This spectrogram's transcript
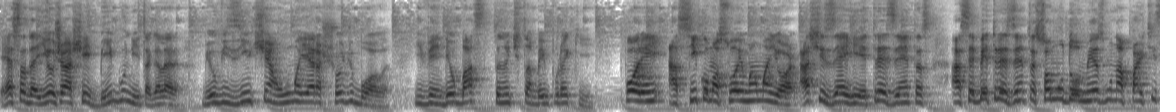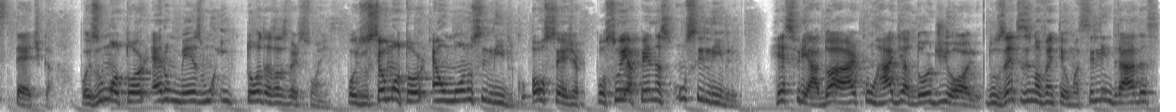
Essa daí eu já achei bem bonita, galera. Meu vizinho tinha uma e era show de bola. E vendeu bastante também por aqui. Porém, assim como a sua irmã maior, a XRE 300, a CB 300 só mudou mesmo na parte estética, pois o motor era o mesmo em todas as versões. Pois o seu motor é um monocilíndrico, ou seja, possui apenas um cilindro, resfriado a ar com radiador de óleo, 291 cilindradas,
